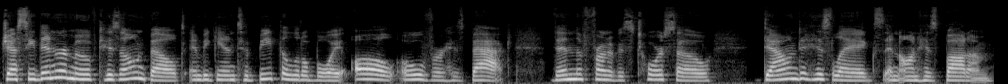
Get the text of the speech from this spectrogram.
Jesse then removed his own belt and began to beat the little boy all over his back, then the front of his torso, down to his legs and on his bottom.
